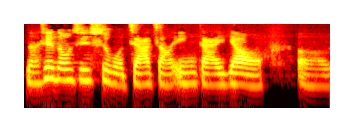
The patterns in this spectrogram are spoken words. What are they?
哪些东西是我家长应该要呃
